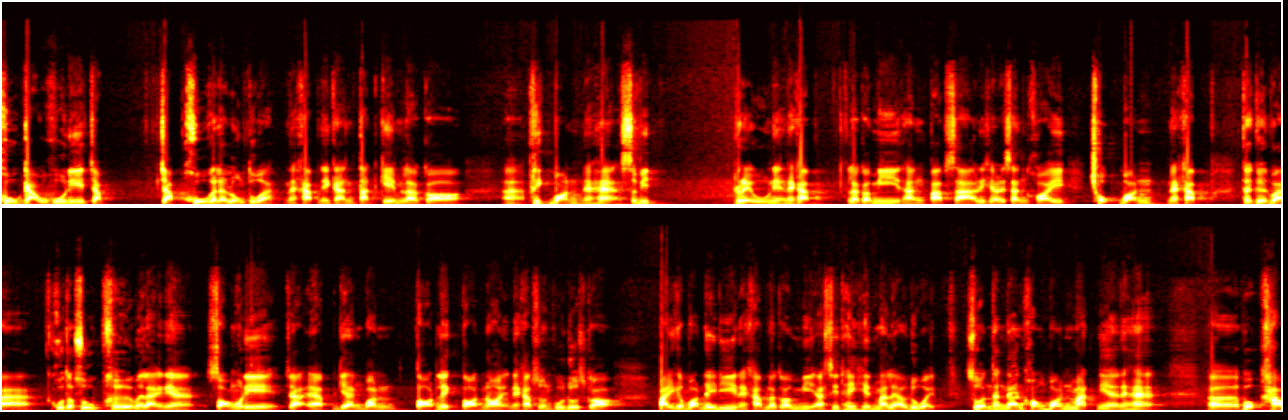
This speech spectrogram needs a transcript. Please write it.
คู่เก่าคู่นี้จับจับคู่กันแล้วลงตัวนะครับในการตัดเกมแล้วก็พลิกบอลนะฮะสวิตเร็วเนี่ยนะครับแล้วก็มีทางปั๊บซาริชาริสันคอยฉกบอลนะครับ ถ้าเกิดว่าคู่ต่อสู้เผลอเมื่อไหร่เนี่ยสองคนนี้จะแอบแย่งบอลตอดเล็กตอดน้อยนะครับ ส่วนคูดุสก็ไปกับบอลได้ดีนะครับ แล้วก็มีแอสซิสต์ให้เห็นมาแล้วด้วย ส่วนทางด้านของบอลหมัดเนี่ยนะฮะพวกเขา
